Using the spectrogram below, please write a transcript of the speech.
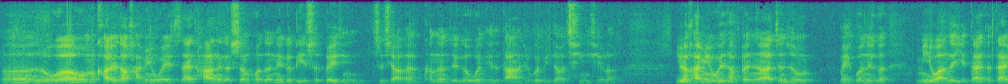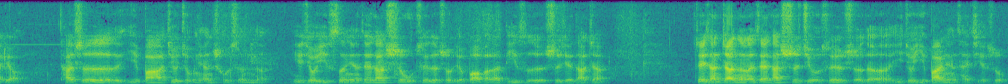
呃，如果我们考虑到海明威在他那个生活的那个历史背景之下呢，可能这个问题的答案就会比较清晰了。因为海明威他本人啊，正是美国那个迷惘的一代的代表。他是一八九九年出生的，一九一四年，在他十五岁的时候就爆发了第一次世界大战。这场战争呢，在他十九岁时的一九一八年才结束。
